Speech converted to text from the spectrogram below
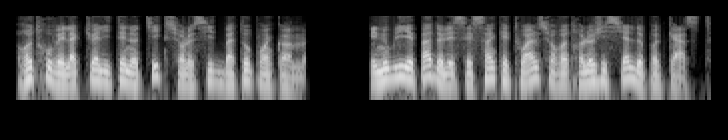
retrouvez l'actualité nautique sur le site bateau.com. Et n'oubliez pas de laisser 5 étoiles sur votre logiciel de podcast.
